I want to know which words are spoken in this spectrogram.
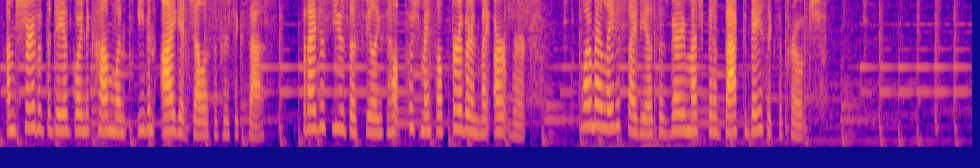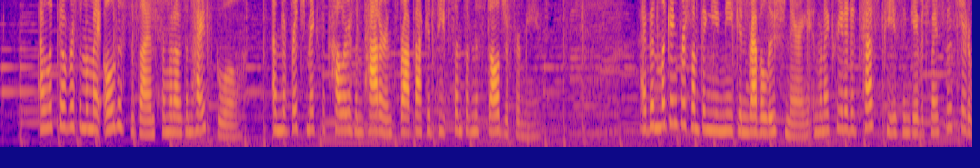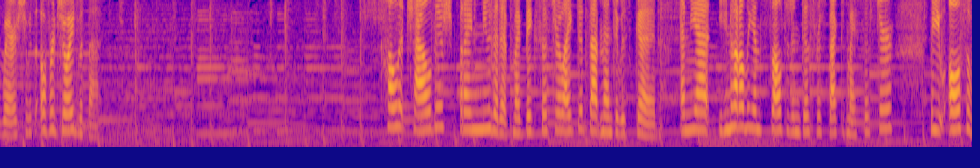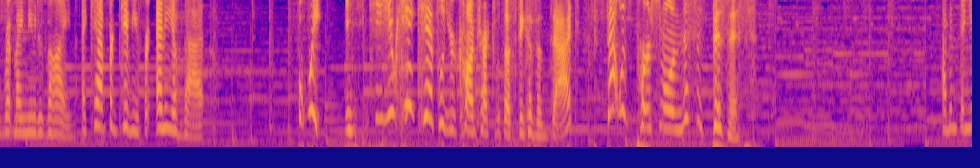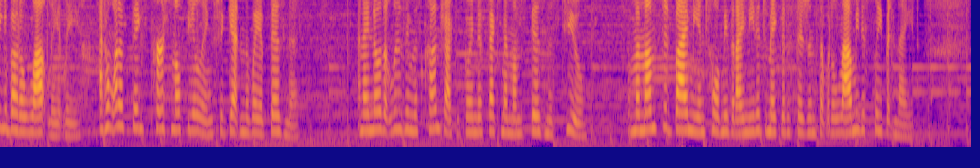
I'm sure that the day is going to come when even I get jealous of her success. But I just use those feelings to help push myself further into my artwork. One of my latest ideas has very much been a back to basics approach. I looked over some of my oldest designs from when I was in high school, and the rich mix of colors and patterns brought back a deep sense of nostalgia for me. I've been looking for something unique and revolutionary, and when I created a test piece and gave it to my sister to wear, she was overjoyed with it. call it childish, but I knew that if my big sister liked it, that meant it was good. And yet, you not only insulted and disrespected my sister, but you also ripped my new design. I can't forgive you for any of that. But wait, you can't cancel your contract with us because of that. That was personal and this is business. I've been thinking about a lot lately. I don't want to think personal feelings should get in the way of business. And I know that losing this contract is going to affect my mom's business too. But my mom stood by me and told me that I needed to make the decisions that would allow me to sleep at night.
